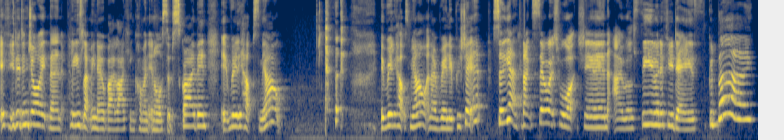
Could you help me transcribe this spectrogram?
If you did enjoy then please let me know by liking, commenting or subscribing. It really helps me out. it really helps me out and I really appreciate it. So yeah, thanks so much for watching. I will see you in a few days. Goodbye!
